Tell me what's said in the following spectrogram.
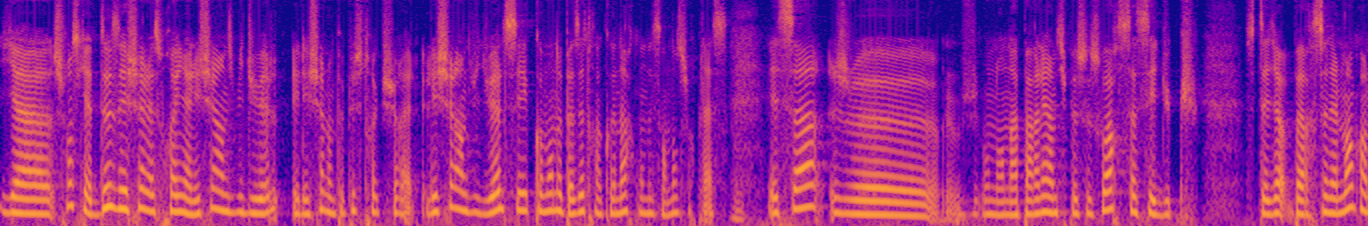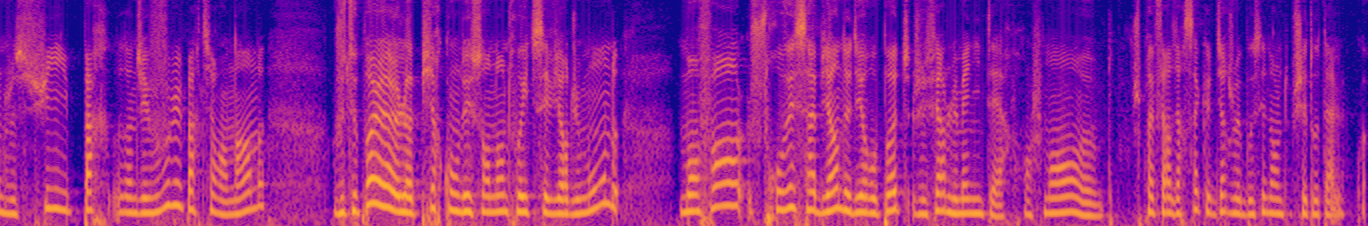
il y a, je pense qu'il y a deux échelles à ce problème. Il y a l'échelle individuelle et l'échelle un peu plus structurelle. L'échelle individuelle, c'est comment ne pas être un connard condescendant sur place. Mm. Et ça, je, on en a parlé un petit peu ce soir, ça s'éduque. C'est-à-dire, personnellement, quand je suis par... quand j'ai voulu partir en Inde, je n'étais pas la, pire condescendante white savior du monde. Mais enfin, je trouvais ça bien de dire aux potes, je vais faire de l'humanitaire. Franchement, euh, je préfère dire ça que de dire je vais bosser dans le chez Total. Quoi.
